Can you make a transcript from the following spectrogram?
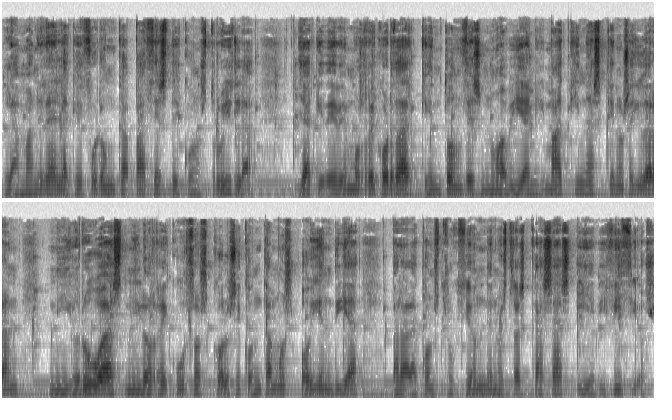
la manera en la que fueron capaces de construirla, ya que debemos recordar que entonces no había ni máquinas que nos ayudaran, ni grúas, ni los recursos con los que contamos hoy en día para la construcción de nuestras casas y edificios.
